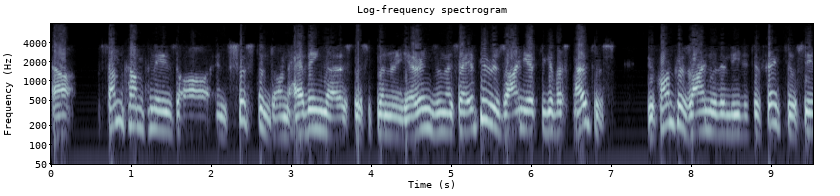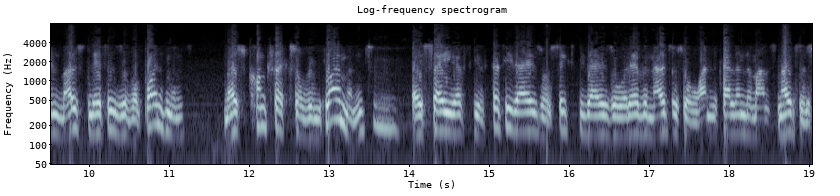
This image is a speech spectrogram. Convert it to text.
Now, some companies are insistent on having those disciplinary hearings, and they say if you resign, you have to give us notice. You can't resign with immediate effect. You'll see in most letters of appointment, most contracts of employment, mm. they say you have to give 30 days or 60 days or whatever notice or one calendar month's notice.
